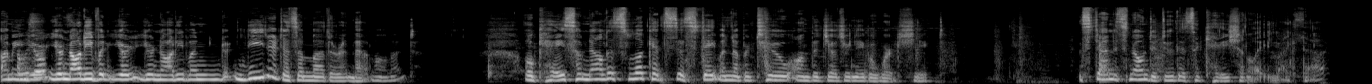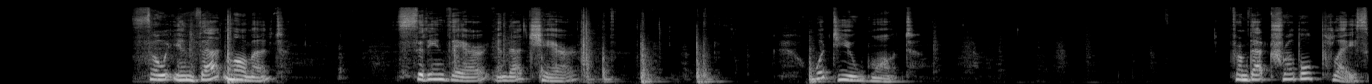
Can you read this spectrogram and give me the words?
I mean, was you're, you're not even you're you're not even needed as a mother in that moment. Okay, so now let's look at statement number two on the Judge Your Neighbor worksheet. Stan is known to do this occasionally, like that. So in that moment, sitting there in that chair, what do you want? From that troubled place,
